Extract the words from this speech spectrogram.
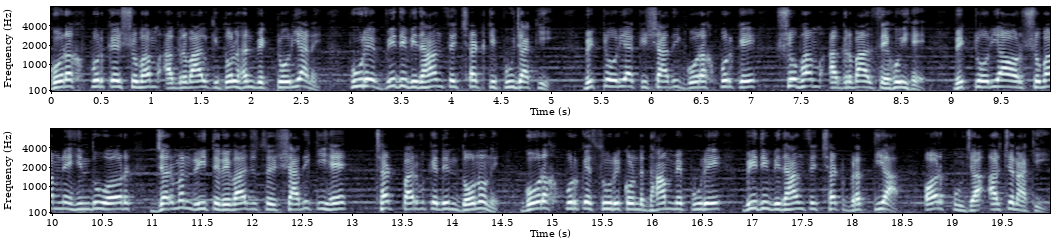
गोरखपुर के शुभम अग्रवाल की दुल्हन विक्टोरिया ने पूरे विधि विधान से छठ की पूजा की। विक्टोरिया की शादी गोरखपुर के शुभम अग्रवाल से हुई है। विक्टोरिया और शुभम ने हिंदू और जर्मन रीति रिवाज से शादी की है। छठ पर्व के दिन दोनों ने गोरखपुर के सूर्यकुंड धाम में पूरे विधि विधान से छठ व्रत किया और पूजा अर्चना की।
